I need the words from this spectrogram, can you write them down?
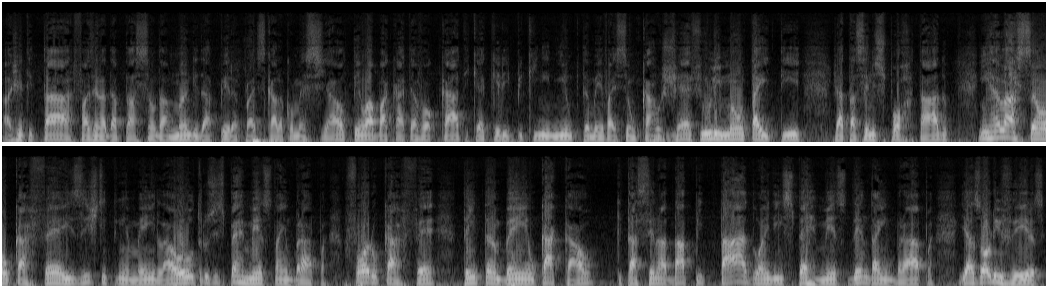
a gente está fazendo a adaptação da manga e da pera para a escala comercial, tem o abacate avocate, que é aquele pequenininho que também vai ser um carro-chefe, o limão Tahiti já está sendo exportado. Em relação ao café, existem também lá outros experimentos na Embrapa. Fora o café, tem também o cacau, que está sendo adaptado ainda em experimentos dentro da Embrapa, e as oliveiras.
